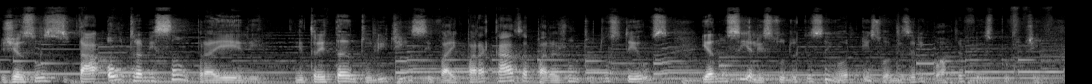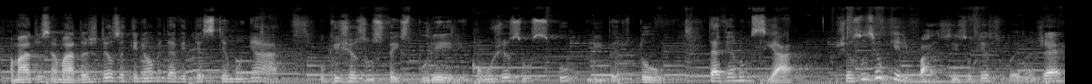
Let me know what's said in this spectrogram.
Jesus dá outra missão para ele. Entretanto, lhe disse: Vai para casa, para junto dos teus, e anuncia-lhes tudo que o Senhor, em sua misericórdia, fez por ti. Amados e amadas de Deus, aquele homem deve testemunhar o que Jesus fez por ele, como Jesus o libertou. Deve anunciar Jesus e o que ele faz, diz o texto do Evangelho.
